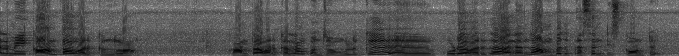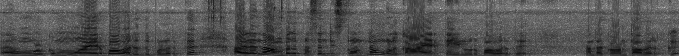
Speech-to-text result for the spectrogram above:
எல்லாமே காந்தா ஒர்க்குங்களாம் காந்தா ஒர்க்கெல்லாம் கொஞ்சம் உங்களுக்கு கூட வருது. அதுலேருந்து ஐம்பது பர்சன்ட் டிஸ்கவுண்ட்டு அது உங்களுக்கு மூவாயிரரூபா வருது போல இருக்குது அதுலேருந்து ஐம்பது பர்சன்ட் டிஸ்கவுண்ட்னா உங்களுக்கு ஆயிரத்தி ஐநூறுரூபா வருது அந்த காந்தா ஒர்க்கு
